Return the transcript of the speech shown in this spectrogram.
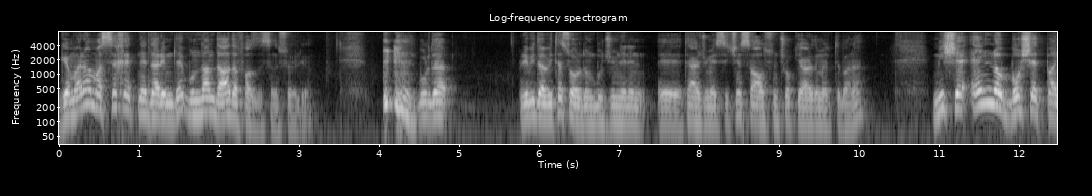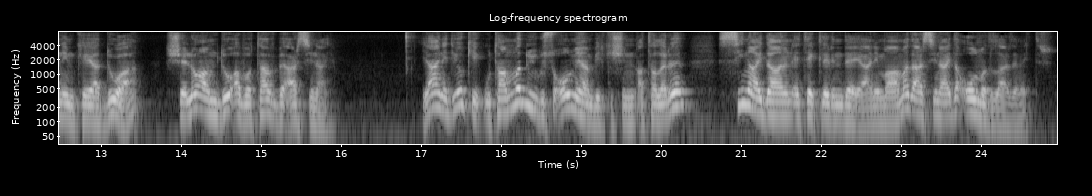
Gemara Masehet Nedarim'de bundan daha da fazlasını söylüyor. Burada Rebi David'e sordum bu cümlenin e, tercümesi için. Sağ olsun çok yardım etti bana. Mişe enlo boşet panim keyadua şelo amdu avotav be arsinay. Yani diyor ki utanma duygusu olmayan bir kişinin ataları Sinay Dağı'nın eteklerinde yani Mağmad Arsinay'da olmadılar demektir.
